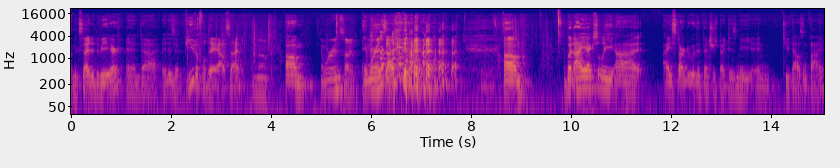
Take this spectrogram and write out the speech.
I'm excited to be here, and uh, it is a beautiful day outside. I know. Um, And we're inside. and we're inside. um, but I actually uh, I started with Adventures by Disney in 2005,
